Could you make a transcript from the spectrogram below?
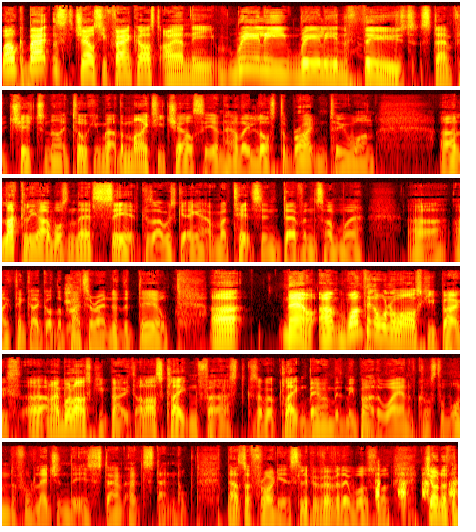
Welcome back. This is the Chelsea Fancast. I am the really, really enthused Stamford Chidge tonight, talking about the mighty Chelsea and how they lost to Brighton 2 1. Uh, luckily, I wasn't there to see it because I was getting out of my tits in Devon somewhere. Uh, I think I got the better end of the deal. Uh, now, um, one thing I want to ask you both, uh, and I will ask you both. I'll ask Clayton first because I've got Clayton Beerman with me, by the way, and of course the wonderful legend that is Stan. Uh, Stan no, that's a Freudian slip if ever there was one. Jonathan,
